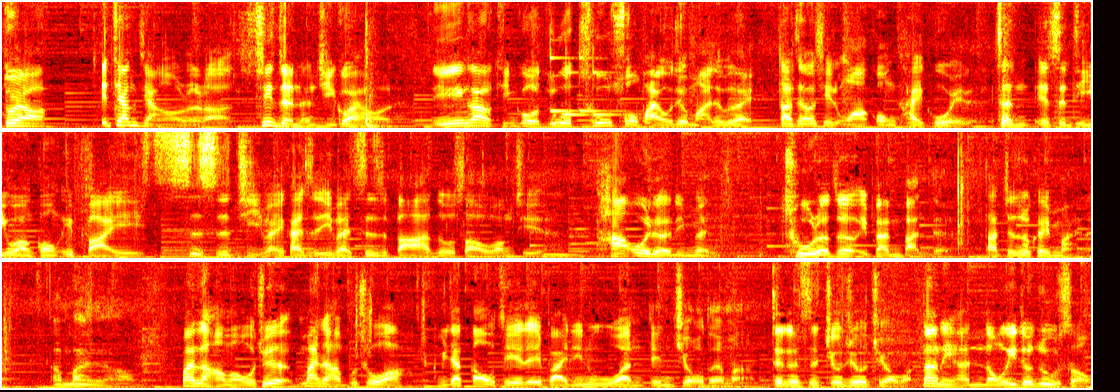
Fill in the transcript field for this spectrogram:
对啊，哎，这样讲好了啦。其实人很奇怪好了，你应该有听过，如果出手牌我就买，对不对？大家都嫌挖工太贵了，正 ST 挖工一百四十几吧，一开始一百四十八还多少我忘记了。嗯，他为了你们出了这一般版的，大家就可以买了。啊卖的好吗？卖的好吗？我觉得卖的还不错啊，比较高阶的一百零五万点九的嘛，这个是九九九嘛，让你很容易就入手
